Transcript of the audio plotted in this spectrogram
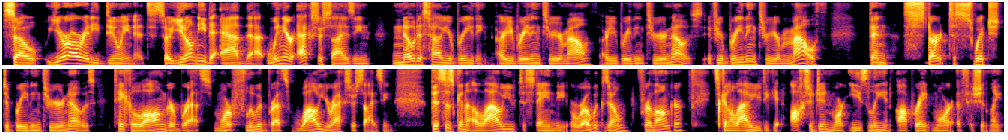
So you're already doing it. So you don't need to add that. When you're exercising, notice how you're breathing. Are you breathing through your mouth? Are you breathing through your nose? If you're breathing through your mouth, then start to switch to breathing through your nose. Take longer breaths, more fluid breaths while you're exercising. This is going to allow you to stay in the aerobic zone for longer. It's going to allow you to get oxygen more easily and operate more efficiently.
